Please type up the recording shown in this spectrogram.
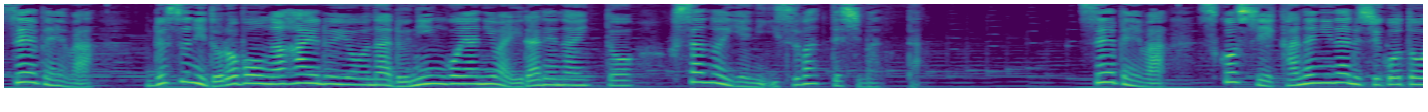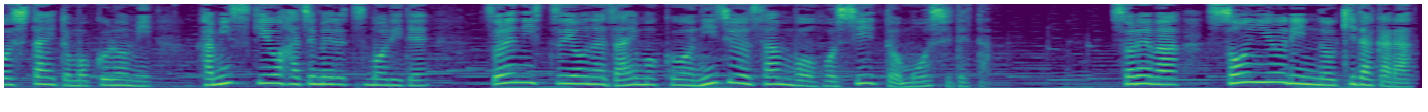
清兵衛は留守に泥棒が入るような流人小屋にはいられないと、房の家に居座ってしまった。清兵衛は少し金になる仕事をしたいと目論み、紙すきを始めるつもりで、それに必要な材木を23本欲しいと申し出た。それは孫有林の木だから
